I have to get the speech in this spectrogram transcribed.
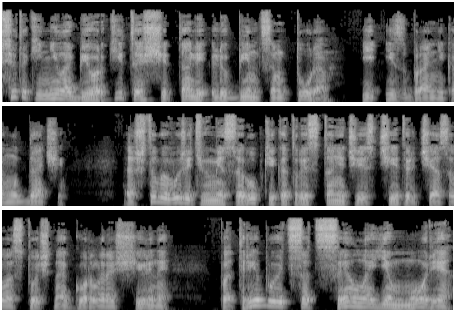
Все-таки Нила Биоркита считали любимцем Тура и избранником удачи – а чтобы выжить в мясорубке, которая станет через четверть часа восточное горло расщелины, потребуется целое море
